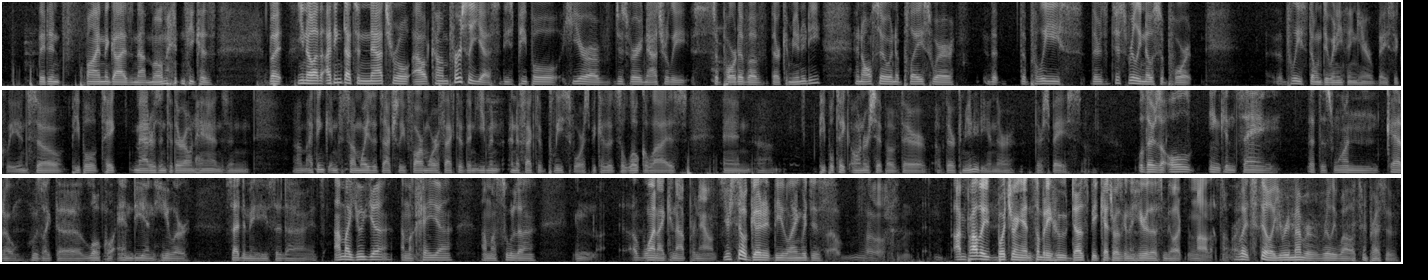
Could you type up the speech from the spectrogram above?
they didn't find the guys in that moment because, but you know, I think that's a natural outcome. Firstly, yes, these people here are just very naturally supportive of their community, and also in a place where the the police there's just really no support. The police don't do anything here, basically, and so people take matters into their own hands and. Um, I think in some ways it's actually far more effective than even an effective police force because it's a localized and um, people take ownership of their of their community and their their space. So. Well, there's an old Incan saying that this one ghetto, who's like the local Andean healer, said to me. He said, uh, "It's Amayuya, Amajeya, Amasula." One I cannot pronounce. You're so good at these languages. Uh, I'm probably butchering it, and somebody who does speak Quechua is going to hear this and be like, "No, that's not right." But still, you remember it really well. It's impressive.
